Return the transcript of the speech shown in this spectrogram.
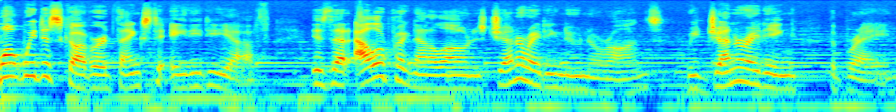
What we discovered, thanks to ADDF, is that allopregnanolone is generating new neurons, regenerating the brain,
